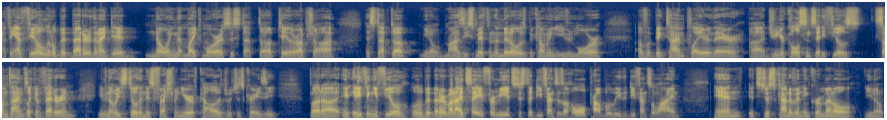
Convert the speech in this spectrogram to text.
I think I feel a little bit better than I did knowing that Mike Morris has stepped up, Taylor Upshaw has stepped up. You know, Mazi Smith in the middle is becoming even more of a big time player there. Uh, Junior Colson said he feels sometimes like a veteran, even though he's still in his freshman year of college, which is crazy. But uh, anything you feel a little bit better about? I'd say for me, it's just the defense as a whole, probably the defensive line, and it's just kind of an incremental, you know,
